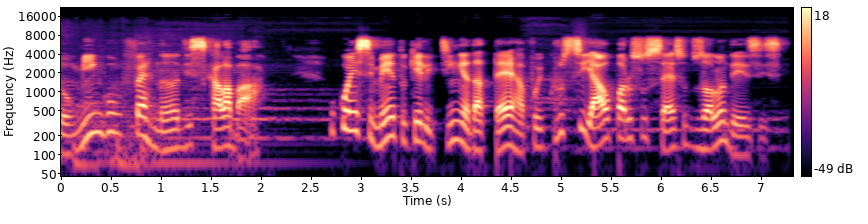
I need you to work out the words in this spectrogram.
Domingo Fernandes Calabar. O conhecimento que ele tinha da terra foi crucial para o sucesso dos holandeses.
